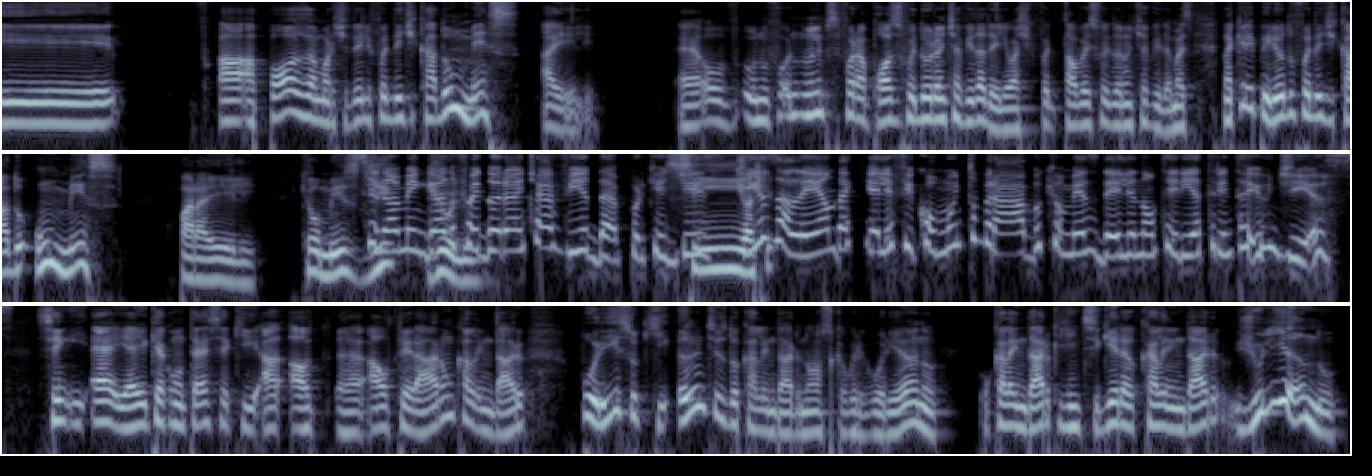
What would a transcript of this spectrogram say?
E a, após a morte dele, foi dedicado um mês a ele. É, não, não, lembro se foi após ou foi durante a vida dele, eu acho que foi, talvez foi durante a vida, mas naquele período foi dedicado um mês para ele que é o mês Se de Se não me engano, julho. foi durante a vida, porque diz, Sim, diz que... a lenda que ele ficou muito brabo que o mês dele não teria 31 dias. Sim, é, e aí o que acontece é que é, alteraram o calendário, por isso que antes do calendário nosso, que é o gregoriano, o calendário que a gente seguia era o calendário juliano,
